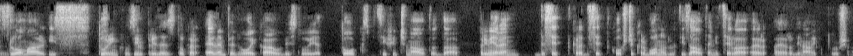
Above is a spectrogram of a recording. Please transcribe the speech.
zelo mal iz Turing vozil pride, zato ker LMP2 v bistvu je tok specifičen avto, da primeren 10x10 košče karbona odleti z avta in je cela aer aerodinamika porušena.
